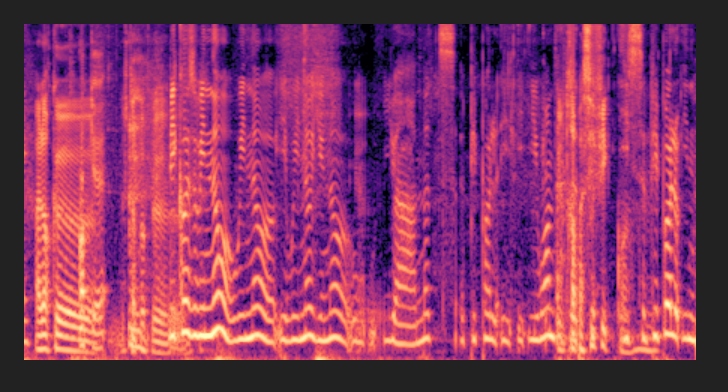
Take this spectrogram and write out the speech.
Et Alors que Ok. c'est un peuple. because we know, we know, we know, you know, you are not a people. You, you want ultra pacifique quoi. It's a people in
